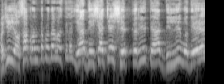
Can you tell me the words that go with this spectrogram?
अजी असा पंतप्रधान असते का? या देशाचे शेतकरी त्या दिल्लीमध्ये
